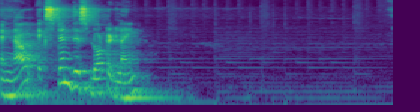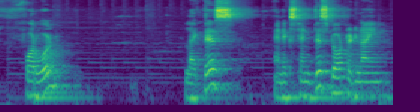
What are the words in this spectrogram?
And now extend this dotted line forward like this and extend this dotted line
